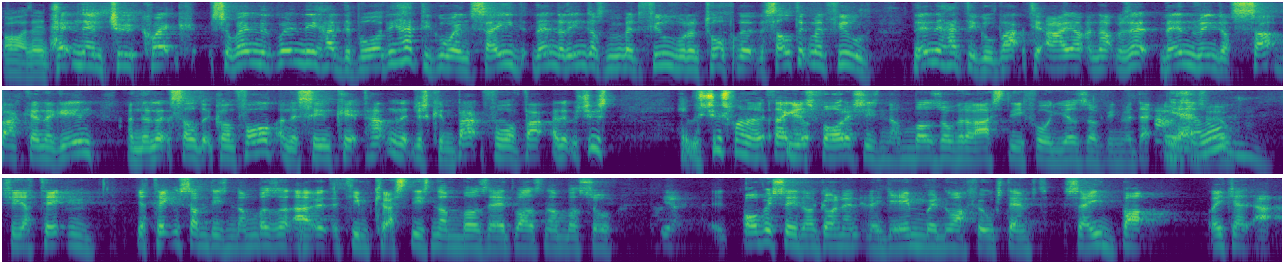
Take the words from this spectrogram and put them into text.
Oh, they hitting them too quick. So when the, when they had the ball, they had to go inside. Then the Rangers midfield were on top of the, the Celtic midfield. Then they had to go back to Aya, and that was it. Then Rangers sat back in again, and they let Celtic come forward, and the same kept happening. It just came back forward, back, and it was just, it was just one of The thing is, Forrest's numbers over the last three, four years have been ridiculous Yeah, as I well. So you're taking you're taking somebody's numbers like that out the team, Christie's numbers, Edouard's numbers. So Yeah. obviously they're going into the game with no a full strength side, but like I, I, I,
